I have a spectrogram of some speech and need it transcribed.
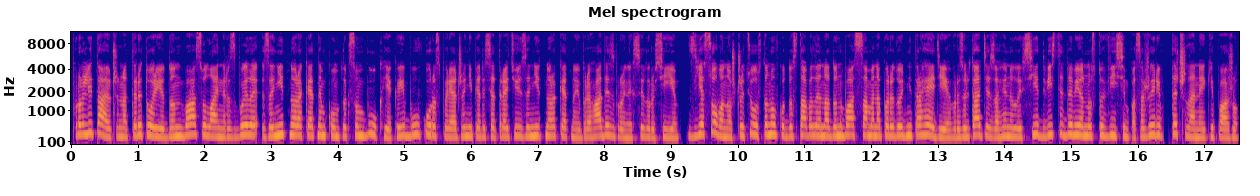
Пролітаючи над територією Донбасу, лайнер збили зенітно-ракетним комплексом БУК, який був у розпорядженні 53-ї зенітно-ракетної бригади збройних сил Росії. З'ясовано, що цю установку доставили на Донбас саме напередодні трагедії. В результаті загинули всі 298 пасажирів та члени екіпажу.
